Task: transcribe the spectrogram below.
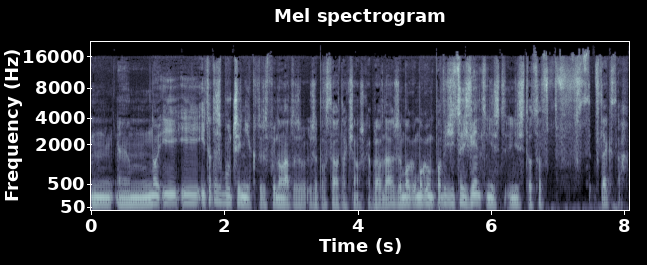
Ym, No i, i, i to też był czynnik, który wpłynął na to, że, że powstała ta książka, prawda? Że mogę, mogę powiedzieć coś więcej niż, niż to, co w, w, w tekstach.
